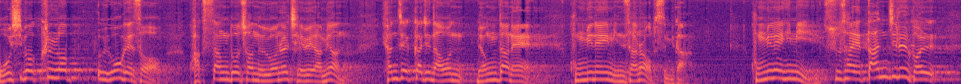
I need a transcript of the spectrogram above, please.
50억 클럽 의혹에서 곽상도 전 의원을 제외하면 현재까지 나온 명단에 국민의힘 인사는 없습니다. 국민의힘이 수사에 딴지를 걸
